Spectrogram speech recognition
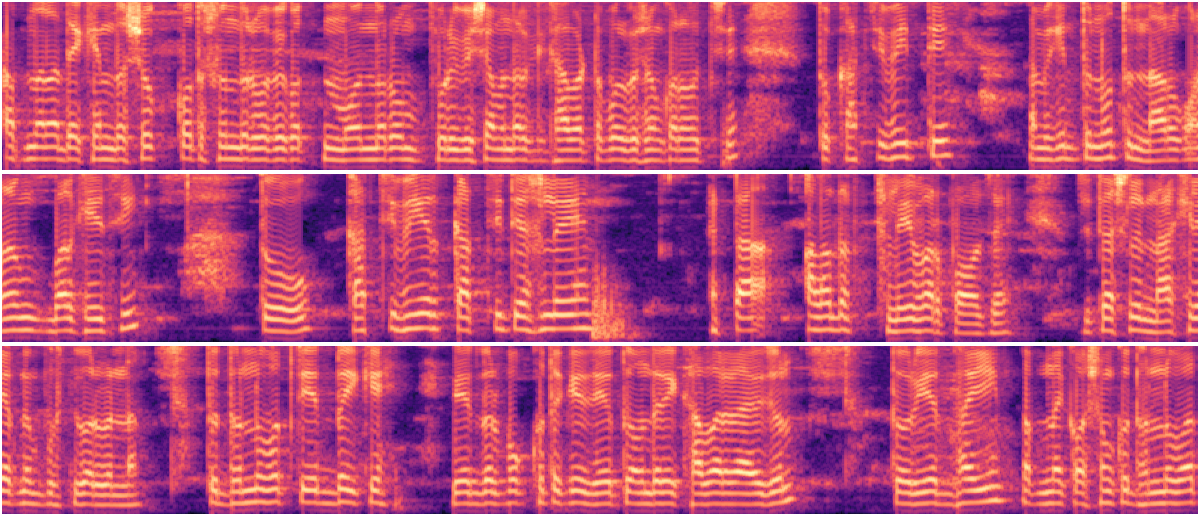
আপনারা দেখেন দর্শক, কত সুন্দরভাবে কত মনোরম পরিবেশে আমাদেরকে খাবারটা পরিবেশন করা হচ্ছে। তো কাচ্চি ভাইতে আমি কিন্তু নতুন আরও অনেকবার খেয়েছি। তো কাচ্চি ভাইয়ের কাচ্চিটা আসলে একটা আলাদা ফ্লেভার পাওয়া যায়, যেটা আসলে না খেলে আপনি বুঝতে পারবেন না। তো ধন্যবাদ রিয়াদ ভাইকে। রিয়াদ ভাইয়ের পক্ষ থেকে যেহেতু আমাদের এই খাবারের আয়োজন, তো রিয়াদ ভাই, আপনাকে অসংখ্য ধন্যবাদ।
